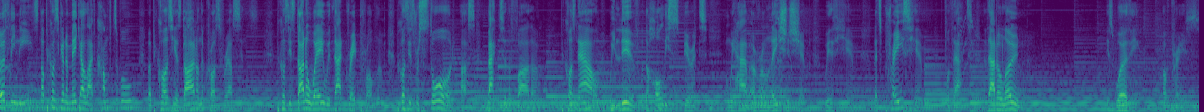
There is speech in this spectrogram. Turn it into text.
earthly needs, not because He's going to make our life comfortable, but because He has died on the cross for our sins. Because He's done away with that great problem. Because He's restored us back to the Father. Because now we live with the Holy Spirit and we have a relationship with Him. Let's praise Him for that. That alone is worthy of praise.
